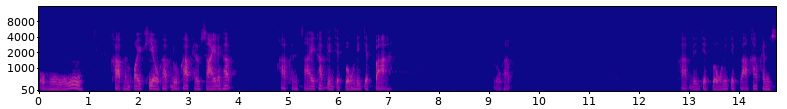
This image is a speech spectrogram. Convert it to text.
โอ้โหคาบน้ำอ้อยเคี้ยวครับ ดูคาบแคนไซต์นะครับคาบแคนไซต์ครับดินเจ็ดโป่งดินเจ็ดป่าดูครับคาบดินเจ็ดโป่งดินเจ็ดป่าคาบแคนไซ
